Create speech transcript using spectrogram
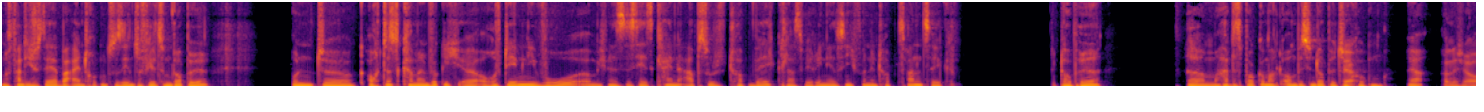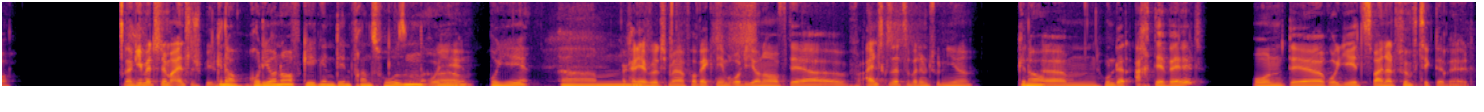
Das fand ich sehr beeindruckend zu sehen, so viel zum Doppel. Und äh, auch das kann man wirklich äh, auch auf dem Niveau, ähm, ich meine, es ist jetzt keine absolute Top-Weltklasse, wir reden jetzt nicht von den Top 20 Doppel, ähm, hat es Bock gemacht, auch ein bisschen Doppel zu ja. gucken. Ja. Fand ich auch. Dann gehen wir zu dem Einzelspiel. Genau, Rodionov gegen den Franzosen. Royer. Äh, Royer ähm, da kann ich wirklich mal vorwegnehmen, Rodionov, der äh, Einzelgesetze bei dem Turnier. Genau. Ähm, 108 der Welt und der Royer 250 der Welt.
